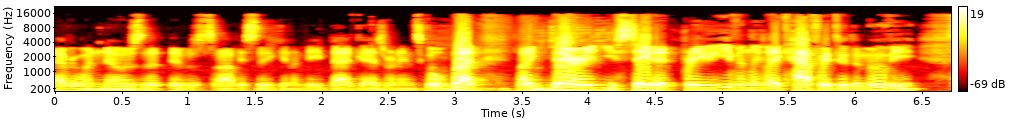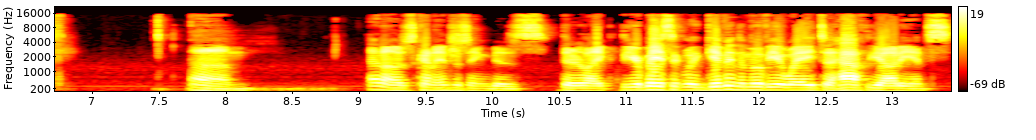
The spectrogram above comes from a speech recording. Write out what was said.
everyone knows that it was obviously going to be bad guys running the school, but like there, you state it pretty evenly, like halfway through the movie. Um, I don't know, it's kind of interesting because they're like you're basically giving the movie away to half the audience.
